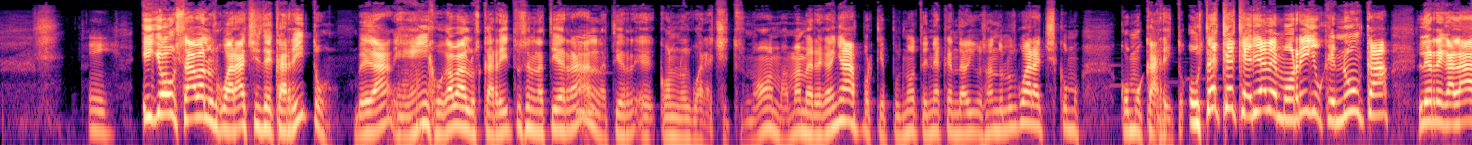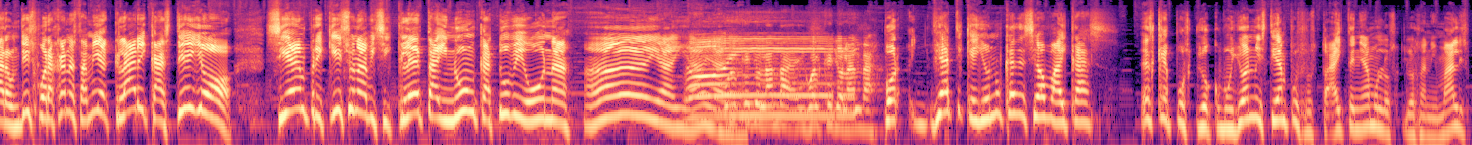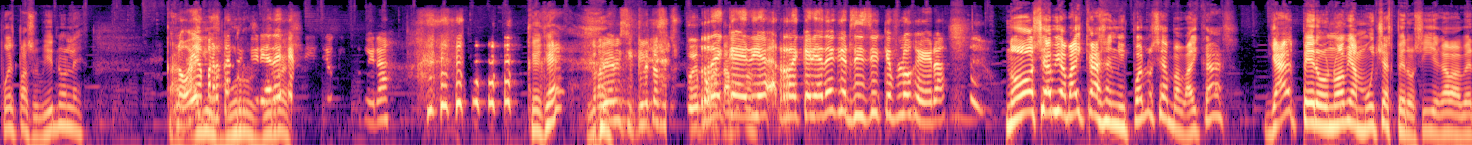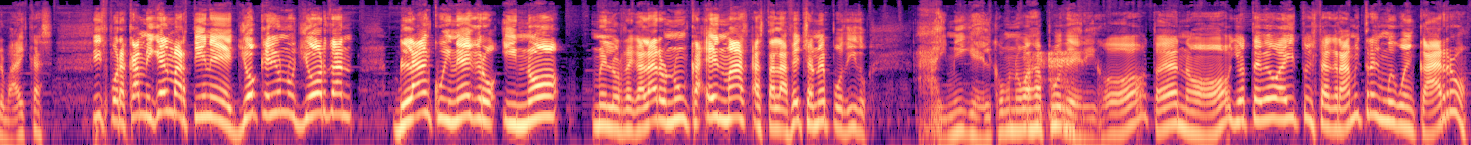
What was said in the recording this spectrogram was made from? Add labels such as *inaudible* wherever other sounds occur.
Eh, Y yo usaba los guarachis de carrito, ¿verdad? Y jugaba a los carritos en la tierra, en la tierra eh, con los guarachitos. No, mamá me regañaba porque pues no tenía que andar yo usando los guarachis como, como carrito. ¿Usted qué quería de morrillo que nunca le regalaron? Dice por acá nuestra amiga Clary Castillo. Siempre quise una bicicleta y nunca tuve una. Ay, ay, ay, ay. Igual que Yolanda, igual que Yolanda. Por, fíjate que yo nunca he deseado baicas. Es que, pues, yo, como yo en mis tiempos, pues, ahí teníamos los, los animales, pues, para subirnos. no, y aparte requería de ejercicio. Mira, ¿Qué, qué? No había bicicletas en tu época requería, requería de ejercicio y qué flojera. No, sí había baicas. En mi pueblo sí había baicas. Ya, pero no había muchas, pero sí llegaba a haber baicas. Dice por acá Miguel Martínez. Yo quería unos Jordan blanco y negro y no me los regalaron nunca. Es más, hasta la fecha no he podido. Ay, Miguel, ¿cómo no vas a poder, hijo? Todavía no. Yo te veo ahí tu Instagram y traes muy buen carro.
